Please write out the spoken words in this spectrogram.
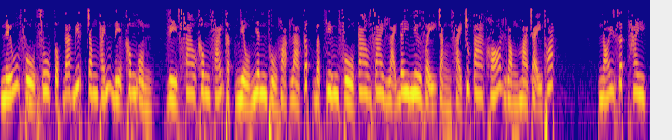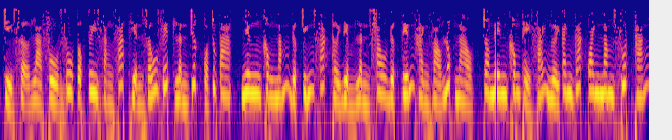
nếu phù du tộc đã biết trong thánh địa không ổn, vì sao không phái thật nhiều nhân thủ hoặc là cấp bậc kim phù cao dai lại đây như vậy chẳng phải chúng ta khó lòng mà chạy thoát. Nói rất hay, chỉ sợ là phù du tộc tuy rằng phát hiện dấu vết lần trước của chúng ta, nhưng không nắm được chính xác thời điểm lần sau được tiến hành vào lúc nào, cho nên không thể phái người canh gác quanh năm suốt tháng.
